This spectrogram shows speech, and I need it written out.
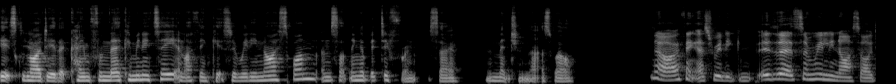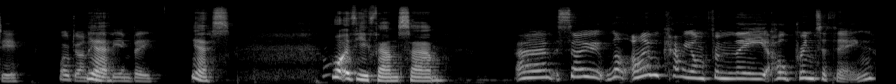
it's an idea that came from their community, and I think it's a really nice one and something a bit different. So I mentioned that as well. No, I think that's really it's a really nice idea. Well done, Yeah. Airbnb. Yes. What have you found, Sam? Um, so, well, I will carry on from the whole printer thing.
